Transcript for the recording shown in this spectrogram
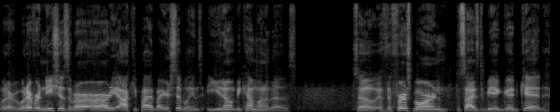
whatever whatever niches are, are already occupied by your siblings. You don't become one of those. So if the firstborn decides to be a good kid,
